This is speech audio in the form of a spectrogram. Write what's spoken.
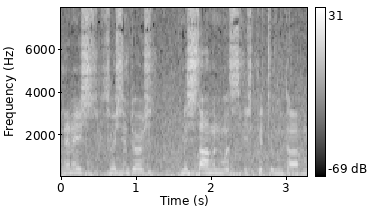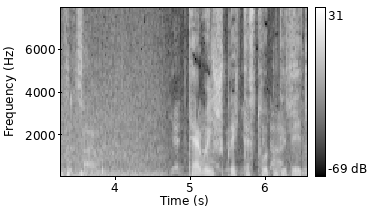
Wenn ich zwischendurch misstammeln muss, ich bitte um darum Verzeihung. Terry spricht das Totengebet.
